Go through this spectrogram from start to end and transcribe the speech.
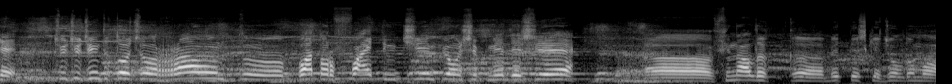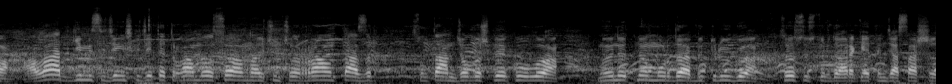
үчүнчү жыйынтыктоочу раунд Bator Fighting Championship мелдеши финалдык беттешке жолдомо алат. Кимиси жеңишке жете турган болсо мына үчүнчү раундда азыр султан жолдошбек уулу мөөнөтүнөн мурда бүтүрүүгө сөзсүз түрдө аракетин жасашы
